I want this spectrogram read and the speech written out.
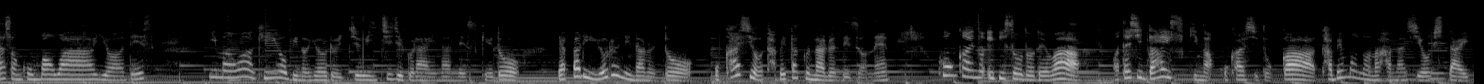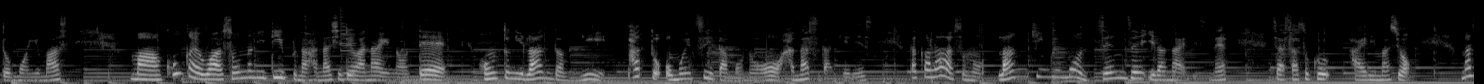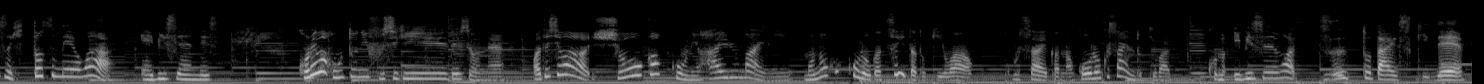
皆さんこんばんは、ようです。今は金曜日の夜11時ぐらいなんですけど、やっぱり夜になるとお菓子を食べたくなるんですよね。今回のエピソードでは、私大好きなお菓子とか食べ物の話をしたいと思います。まあ、今回はそんなにディープな話ではないので、本当にランダムにパッと思いついたものを話すだけです。だから、そのランキングも全然いらないですね。じゃあ早速入りましょう。まず一つ目は、エビせんです。これは本当に不思議ですよね。私は小学校に入る前に物心がついた時は5歳かな、5、6歳の時はこのエビせんはずっと大好きで、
